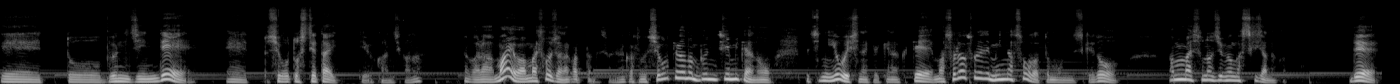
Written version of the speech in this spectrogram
えー、っと、文人で、えー、っと、仕事してたいっていう感じかな。だから、前はあんまりそうじゃなかったんですよね。なんかその仕事用の文人みたいなのを別に用意しなきゃいけなくて、まあそれはそれでみんなそうだと思うんですけど、あんまりその自分が好きじゃなかった。で、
